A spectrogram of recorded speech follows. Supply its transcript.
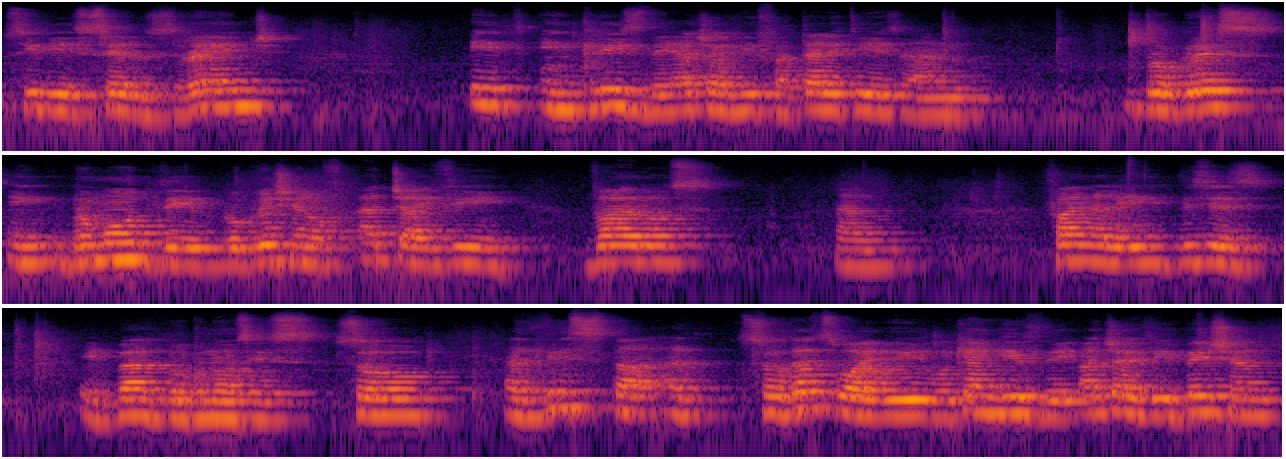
CD cells range it increased the HIV fatalities and progress in, promote the progression of HIV virus. And finally this is a bad prognosis. So at this time so that's why we, we can give the HIV patient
